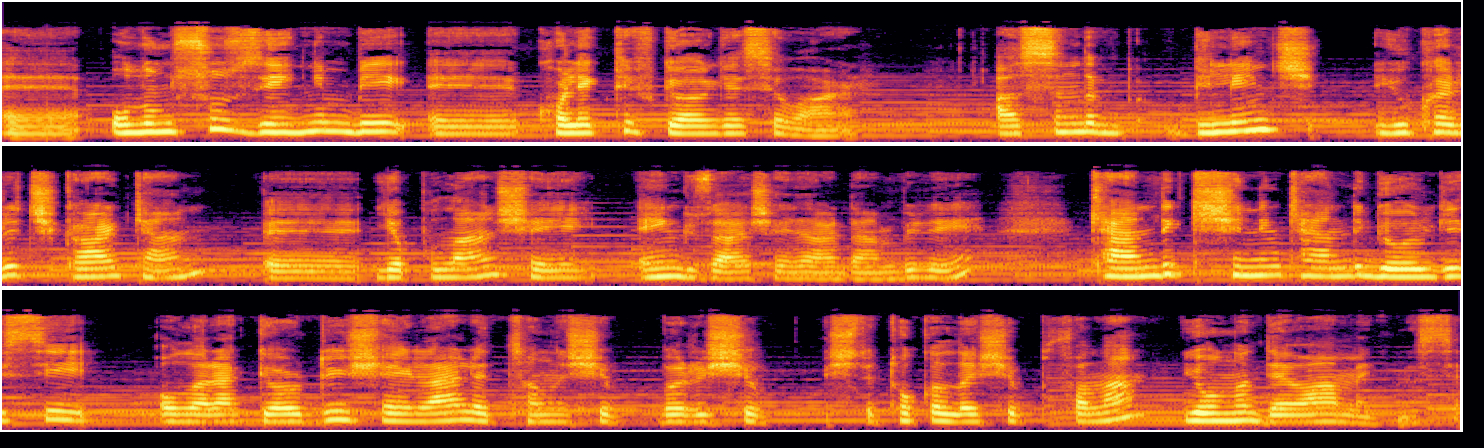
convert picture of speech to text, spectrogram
Ee, olumsuz zihnin bir e, kolektif gölgesi var. Aslında bilinç yukarı çıkarken e, yapılan şey en güzel şeylerden biri kendi kişinin kendi gölgesi olarak gördüğü şeylerle tanışıp barışıp işte tokalaşıp falan yoluna devam etmesi.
